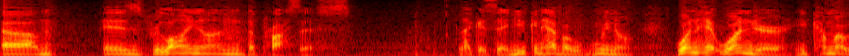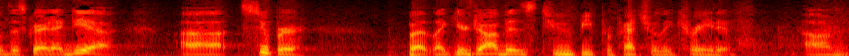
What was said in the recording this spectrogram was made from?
um, is relying on the process. Like I said, you can have a you know one-hit wonder. You come up with this great idea, uh, super, but like your job is to be perpetually creative. Um,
